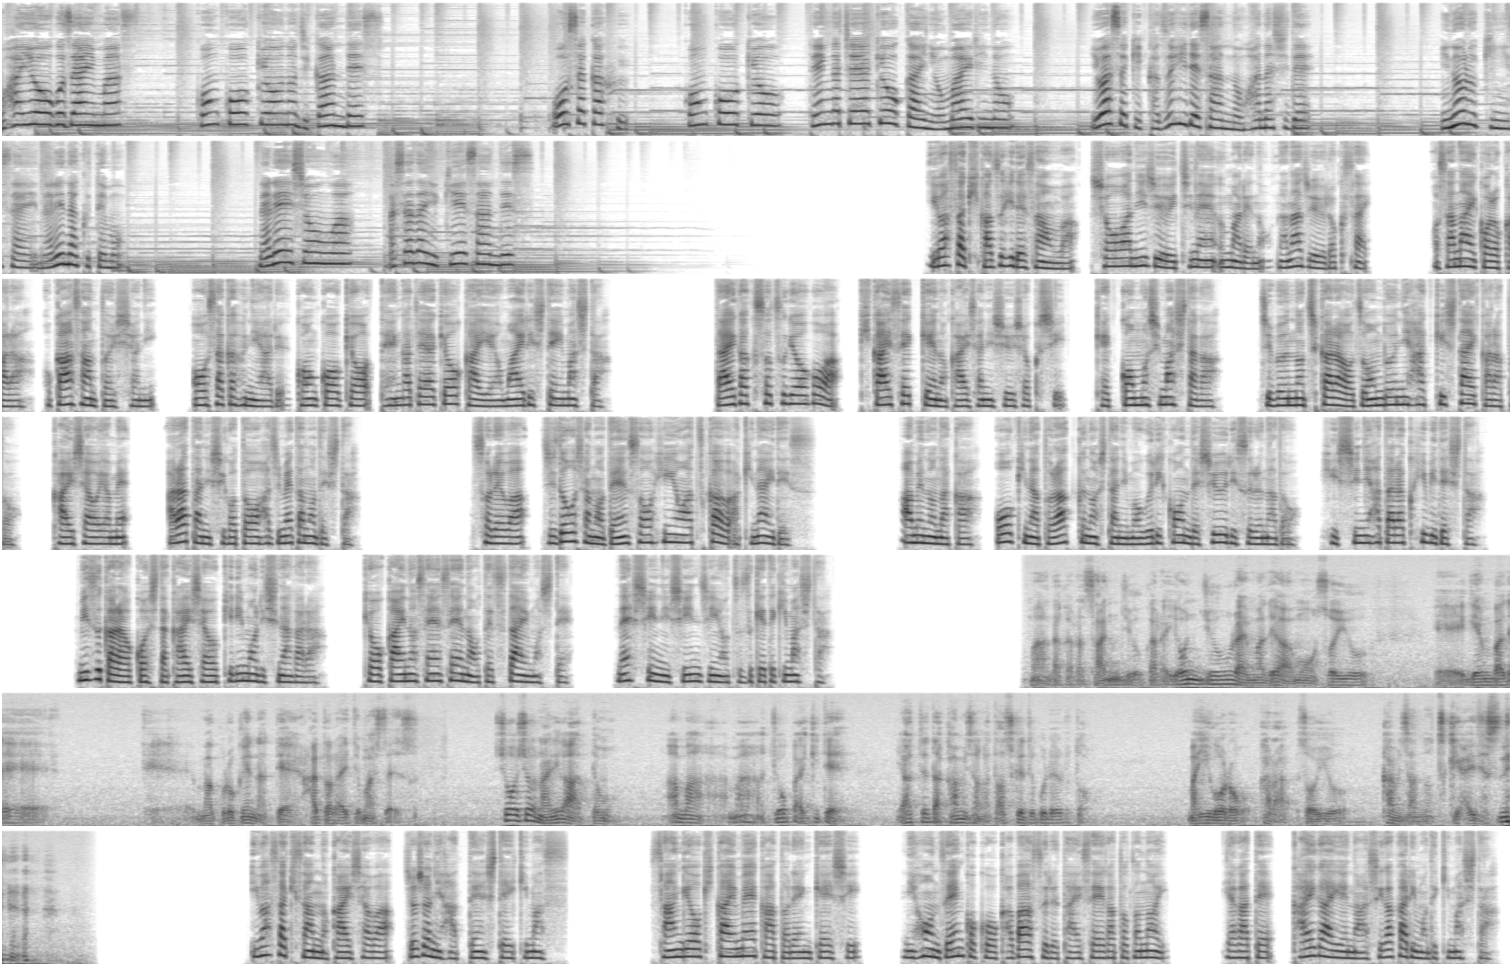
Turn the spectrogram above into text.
おはようございます。金光教の時間です。大阪府金光教天下茶屋教会にお参りの岩崎和秀さんのお話で、祈る気にさえなれなくても、ナレーションは浅田幸恵さんです。岩崎和秀さんは昭和21年生まれの76歳。幼い頃からお母さんと一緒に大阪府にある金光教天下茶屋教会へお参りしていました。大学卒業後は機械設計の会社に就職し、結婚もしましたが、自分の力を存分に発揮したいからと会社を辞め、新たに仕事を始めたのでした。それは自動車の伝送品を扱う商いです。雨の中、大きなトラックの下に潜り込んで修理するなど、必死に働く日々でした。自ら起こした会社を切り盛りしながら、教会の先生のお手伝いもして、熱心に信心を続けてきました。まあだから30から40ぐらいまではもうそういう、えー現場で、えー、マクロ系になって働いてましたです。少々何があっても、あまあまあ教会来てやってた神さんが助けてくれると。まあ日頃からそういう神さんの付き合いですね。岩崎さんの会社は徐々に発展していきます。産業機械メーカーと連携し、日本全国をカバーする体制が整い、やがて海外への足がかりもできました。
